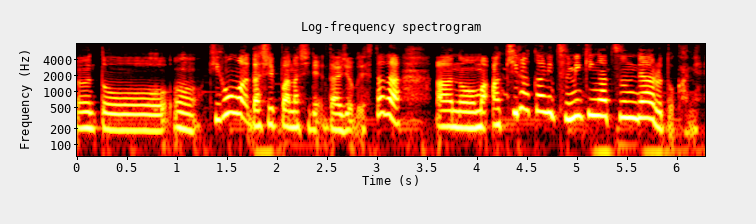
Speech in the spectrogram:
うんと、うん、基本は出しっぱなしで大丈夫です。ただ、あの、まあ、明らかに積み木が積んであるとかね、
